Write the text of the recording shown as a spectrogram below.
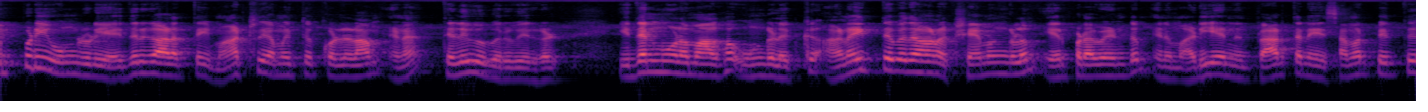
எப்படி உங்களுடைய எதிர்காலத்தை மாற்றி அமைத்து கொள்ளலாம் என தெளிவு பெறுவீர்கள். இதன் மூலமாக உங்களுக்கு அனைத்து விதமான க்ஷேமங்களும் ஏற்பட வேண்டும் எனும் அடியனின் பிரார்த்தனையை சமர்ப்பித்து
